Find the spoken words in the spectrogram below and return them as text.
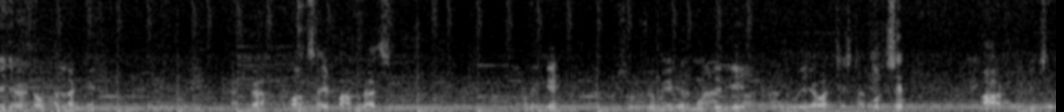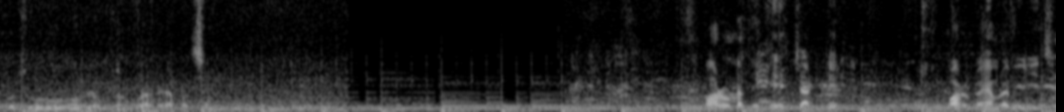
এই জায়গাটাও ভালো লাগবে। একটা বনসাই পাম গাছ। ওদিকে সূর্য মেঘের মধ্যে দিয়ে ডুবে যাওয়ার চেষ্টা করছে। আর নিচে প্রচুর লোকজন ঘোরাফেরা করছেন বারোটা থেকে চারটে, বারোটায় আমরা বেরিয়েছি।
